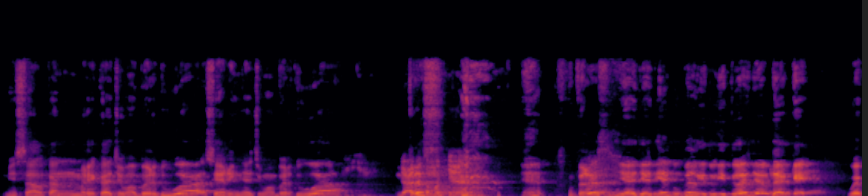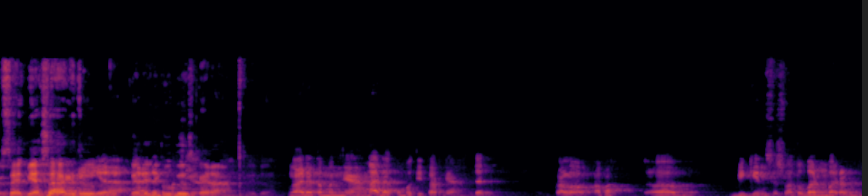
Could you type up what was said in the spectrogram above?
misalkan mereka cuma berdua, sharingnya cuma berdua, nggak ada temennya terus ya jadinya Google gitu-gitu aja udah kayak Iya. website biasa gitu. Iya, Gak ada di Google temennya. sekarang gitu. nggak ada temennya nggak ada kompetitornya dan kalau apa eh, bikin sesuatu bareng-bareng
